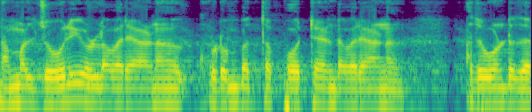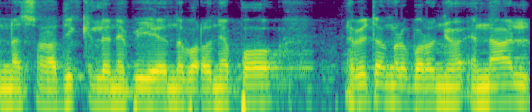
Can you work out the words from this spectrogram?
നമ്മൾ ജോലിയുള്ളവരാണ് കുടുംബത്തെ പോറ്റേണ്ടവരാണ്. അതുകൊണ്ട് തന്നെ സാധിക്കില്ല നബിയെ എന്ന് പറഞ്ഞപ്പോൾ നബി തങ്ങൾ പറഞ്ഞു എന്നാൽ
